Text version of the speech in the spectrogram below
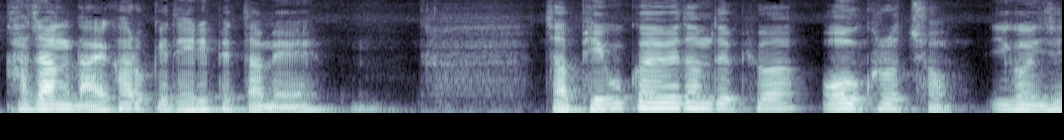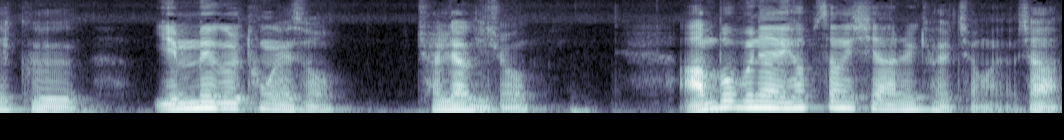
가장 날카롭게 대립했다며 자, 비국가의 회담 대표와, 어, 그렇죠. 이건 이제 그 인맥을 통해서 전략이죠. 안보 분야의 협상 시한을 결정하여. 자,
